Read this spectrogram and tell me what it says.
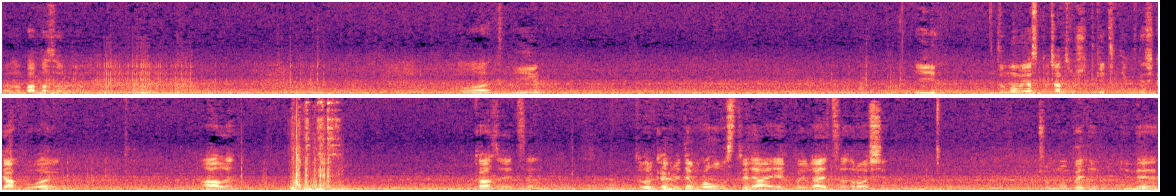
Певно, баба за. От, і. І. Думав я спочатку, що таке тільки в книжках буває. Але. Оказується, дурка людям в голову стріляє, як появляються гроші. Чому би і, не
